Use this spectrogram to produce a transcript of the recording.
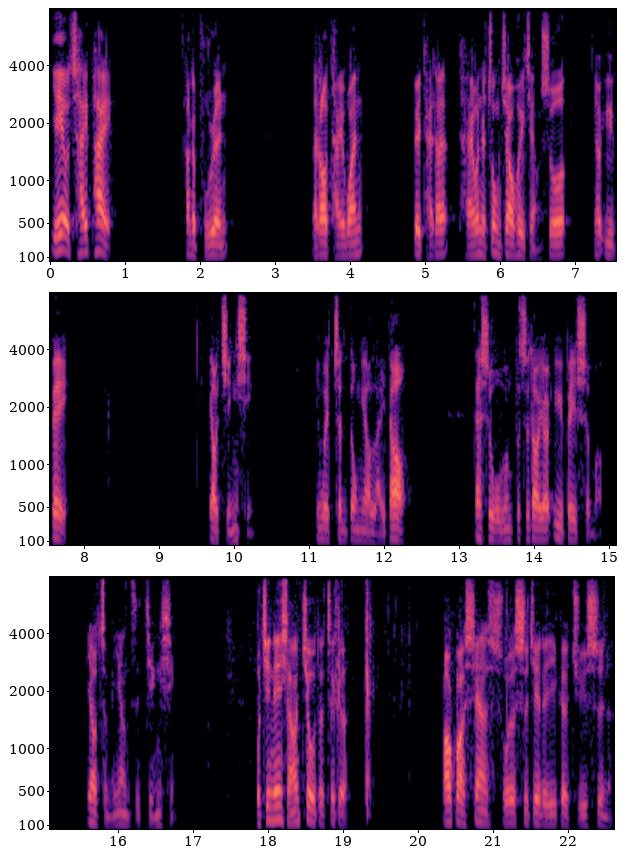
也有差派他的仆人来到台湾，对台湾台湾的众教会讲说，要预备，要警醒，因为震动要来到。但是我们不知道要预备什么，要怎么样子警醒。我今天想要就的这个包括现在所有世界的一个局势呢，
